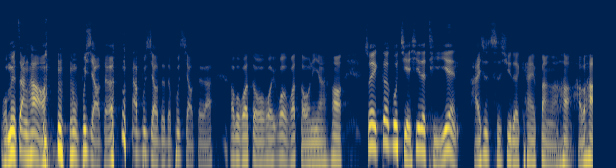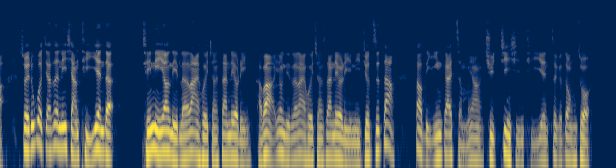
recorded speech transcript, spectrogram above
我没有账号，我不晓得，那 不晓得的不晓得啊，啊不我懂我我我懂你啊哈。所以个股解析的体验还是持续的开放啊哈，好不好？所以如果假设你想体验的，请你用你的 LINE 回传三六零，好不好？用你的 LINE 回传三六零，你就知道到底应该怎么样去进行体验这个动作，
